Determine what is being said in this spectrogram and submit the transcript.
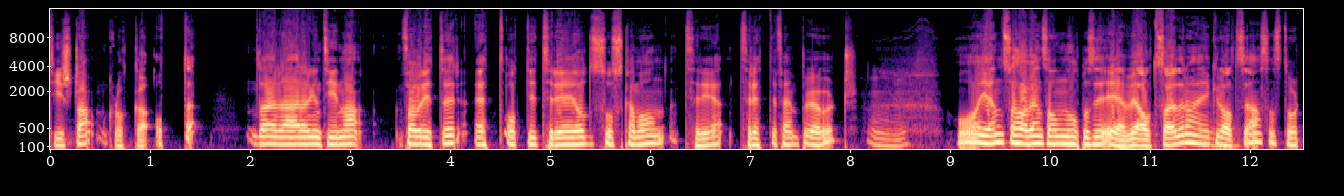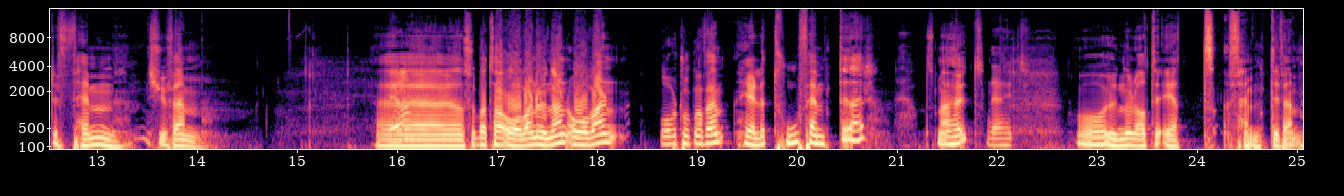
Tirsdag klokka åtte. Der er Argentina favoritter. 1,83 odds hos Camon. 3,35 på uavgjort. Mhm. Og igjen så har vi en sånn holdt på å si evig outsider da, i Kroatia, som står til 5,25. Eh, jeg skal bare ta overen og underen. Overen over 2,5. Hele 2,50 der, som er høyt. Det er høyt. Og under da til 1,55.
